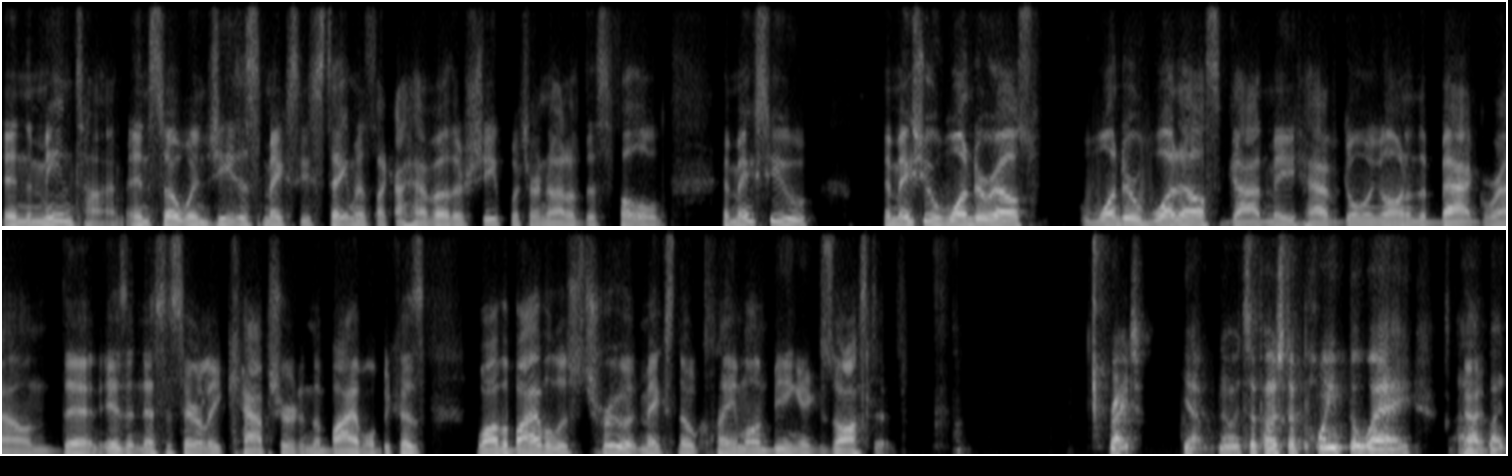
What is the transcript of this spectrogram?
in the meantime? And so when Jesus makes these statements like I have other sheep which are not of this fold, it makes you it makes you wonder else wonder what else God may have going on in the background that isn't necessarily captured in the Bible. Because while the Bible is true, it makes no claim on being exhaustive. Right. Yeah. No, it's supposed to point the way, uh, but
